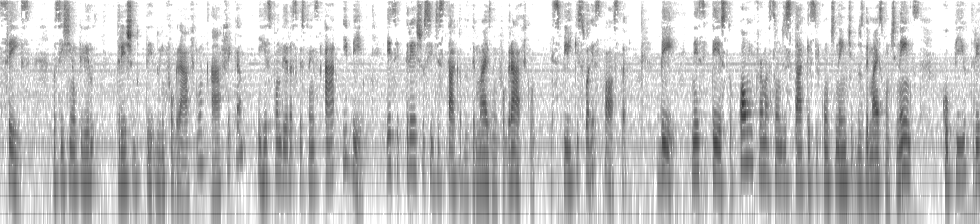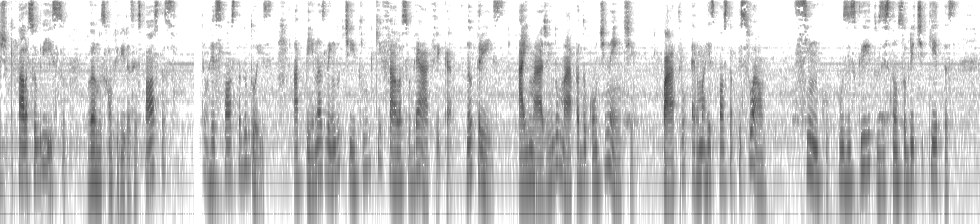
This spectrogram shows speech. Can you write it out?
6. Vocês tinham que ler o trecho do, do infográfico África e responder as questões A e B. Esse trecho se destaca dos demais no infográfico? Explique sua resposta. B. Nesse texto, qual informação destaca esse continente dos demais continentes? Copie o trecho que fala sobre isso. Vamos conferir as respostas? Então, resposta do 2. Apenas lendo o título que fala sobre a África. No 3, a imagem do mapa do continente. 4 era uma resposta pessoal. 5. Os escritos estão sobre etiquetas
